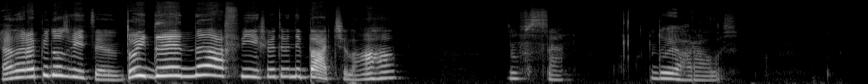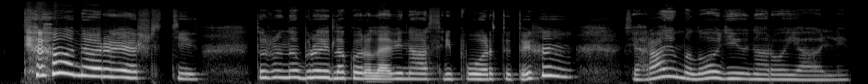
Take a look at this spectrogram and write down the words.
Я зараз піду звідси. То йди нафіг, що я тебе не бачила, ага. Ну все. Доігралась. Нарешті. Тож набридла королеві настрій портити. Зіграю мелодію на роялі.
